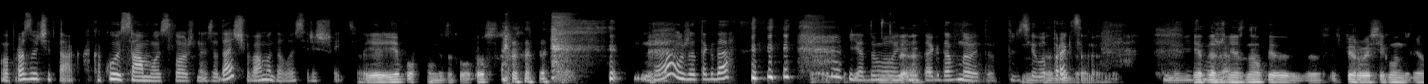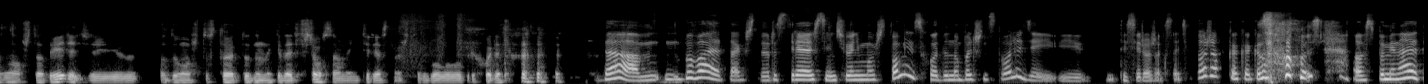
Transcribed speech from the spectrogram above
Вопрос звучит так. Какую самую сложную задачу вам удалось решить? Я, я помню такой вопрос. Да, уже тогда? Я думала, я не так давно это включила практику. Ну, я даже не знал, в первые секунды не знал, что ответить, и подумал, что стоит туда накидать все самое интересное, что в голову приходит. Да, бывает так, что растеряешься, ничего не можешь вспомнить сходу, но большинство людей, и ты, Сережа, кстати, тоже, как оказалось, вспоминают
